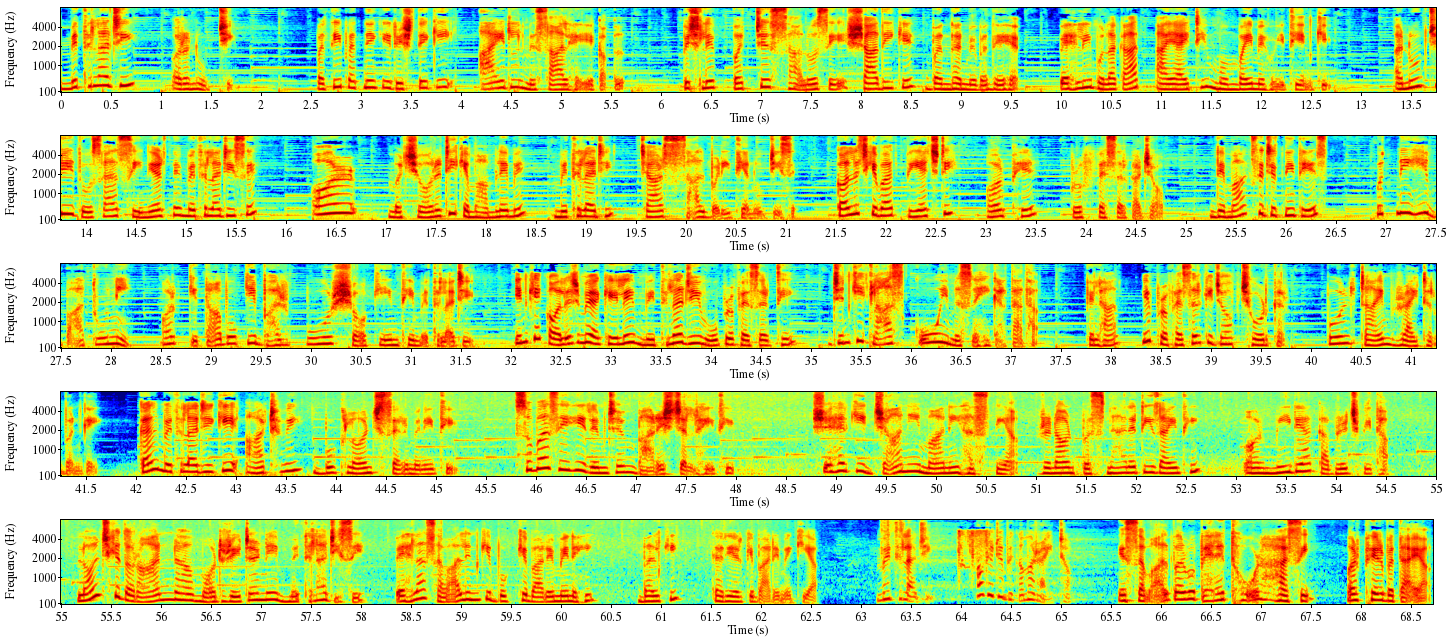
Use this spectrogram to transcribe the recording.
मिथिला जी और अनूप जी पति पत्नी की रिश्ते की आइडल मिसाल है ये कपल पिछले 25 सालों से शादी के बंधन में बंधे हैं। पहली मुलाकात आईआईटी मुंबई में हुई थी इनकी। अनूप जी दो साल सीनियर थे मिथिला जी से और मैच्योरिटी के मामले में मिथिला जी चार साल बड़ी थी अनूप जी से। कॉलेज के बाद पीएचडी और फिर प्रोफेसर का जॉब। दिमाग से जितनी तेज, उतनी ही बातूनी और किताबों की भरपूर शौकीन थी मिथिला जी। इनके कॉलेज में अकेले मिथिला जी वो प्रोफेसर थी जिनकी क्लास कोई मिस नहीं करता था। फ़िलहाल, ये प्रोफेसर की जॉब छोड़कर फुल टाइम राइटर बन गई। कल मिथिला जी की आठवीं बुक लॉन्च सेरेमनी थी। सुबह से ही रिमझिम बारिश चल रही थी। शहर की जानी मानी हस्तियाँ रिनाउंड पर्सनालिटीज आई थी और मीडिया कवरेज भी था। लॉन्च के दौरान मॉडरेटर ने मिथिला जी से पहला सवाल इनकी बुक के बारे में नहीं, बल्कि करियर के बारे में किया। Mithila ji how did you become a writer इस सवाल पर वो पहले थोड़ा हँसी और फिर बताया।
